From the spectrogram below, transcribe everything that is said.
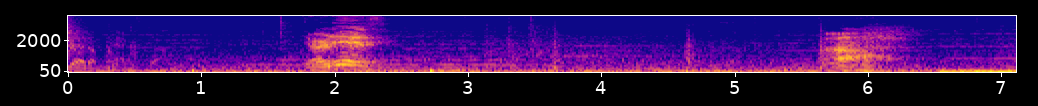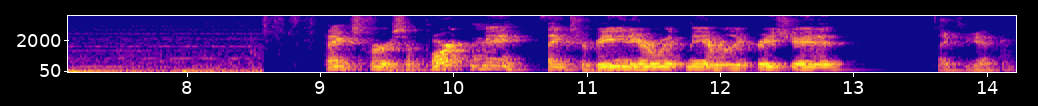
Get him next time. There it is. Ah. Thanks for supporting me. Thanks for being here with me. I really appreciate it. Thanks again.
